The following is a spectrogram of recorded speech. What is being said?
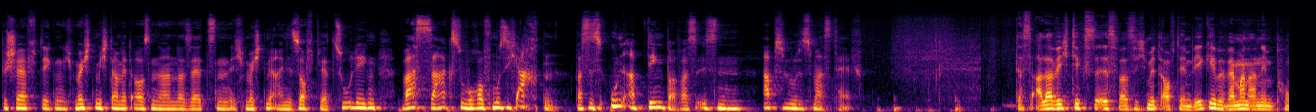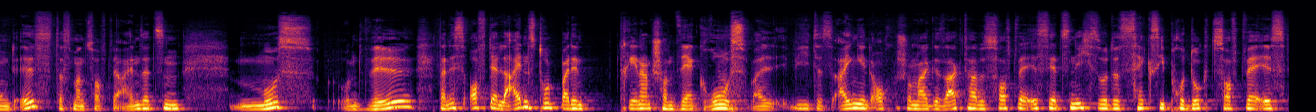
beschäftigen, ich möchte mich damit auseinandersetzen, ich möchte mir eine Software zulegen. Was sagst du, worauf muss ich achten? Was ist unabdingbar? Was ist ein absolutes Must-Have? Das Allerwichtigste ist, was ich mit auf den Weg gebe, wenn man an dem Punkt ist, dass man Software einsetzen muss und will, dann ist oft der Leidensdruck bei den Trainern schon sehr groß, weil, wie ich das eingehend auch schon mal gesagt habe, Software ist jetzt nicht so das sexy Produkt. Software ist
